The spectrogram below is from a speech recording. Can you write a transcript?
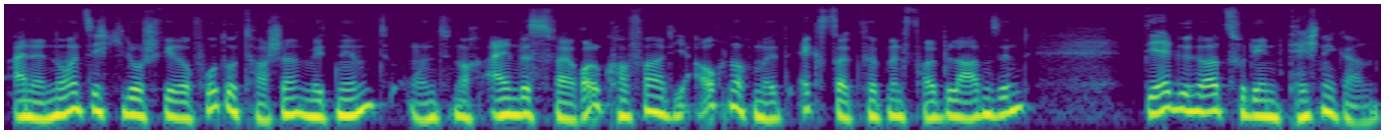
eine 90 Kilo schwere Fototasche mitnimmt und noch ein bis zwei Rollkoffer, die auch noch mit Extra-Equipment voll beladen sind, der gehört zu den Technikern.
